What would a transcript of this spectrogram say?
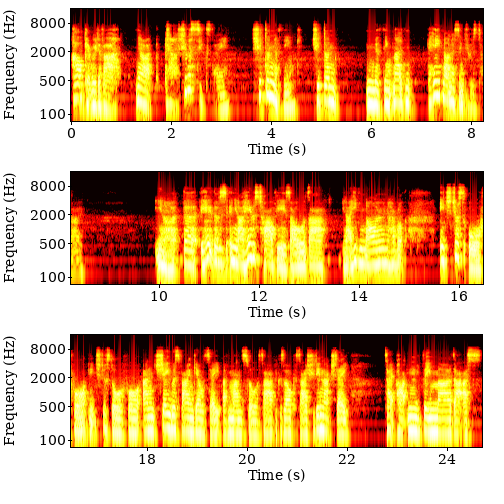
helped get rid of her. You know, she was sixteen. She'd done nothing. She'd done nothing. He'd known her since she was two you know, the he was you know he was twelve years older. You know, he'd known her. It's just awful. It's just awful. And she was found guilty of manslaughter because, like I say, she didn't actually take part in the murder as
